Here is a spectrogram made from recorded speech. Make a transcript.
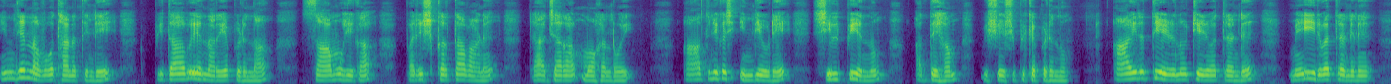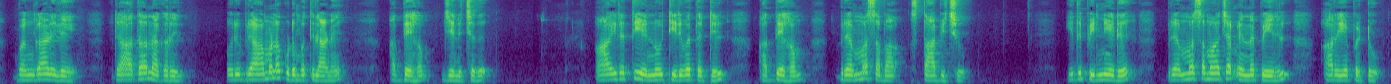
Indian നവോത്ഥാനത്തിന്റെ പിതാവ് എന്നറിയപ്പെടുന്ന സാമൂഹിക പരിഷ്കർത്താവാണ് രാജാറാം മോഹൻ റോയ്. ആധുനിക ഇന്ത്യയുടെ ശില്പിയെന്നും അദ്ദേഹം വിശേഷിപ്പിക്കപ്പെടുന്നു. ആയിരത്തി എഴുന്നൂറ്റി എഴുപത്തിരണ്ട് മെയ് ഇരുപത്തിരണ്ടിന് ബംഗാളിലെ രാധാനഗറിൽ ഒരു ബ്രാഹ്മണ കുടുംബത്തിലാണ് അദ്ദേഹം ജനിച്ചത്. ആയിരത്തി എണ്ണൂറ്റി ഇരുപത്തെട്ടിൽ അദ്ദേഹം ബ്രഹ്മസഭ സ്ഥാപിച്ചു. ഇത് പിന്നീട് ബ്രഹ്മസമാജം എന്ന പേരിൽ അറിയപ്പെട്ടു.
